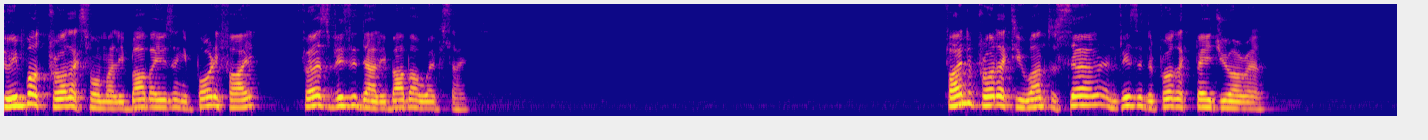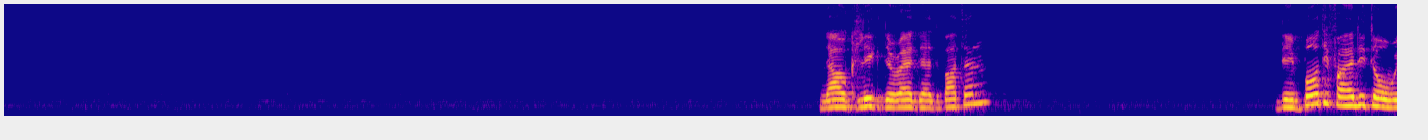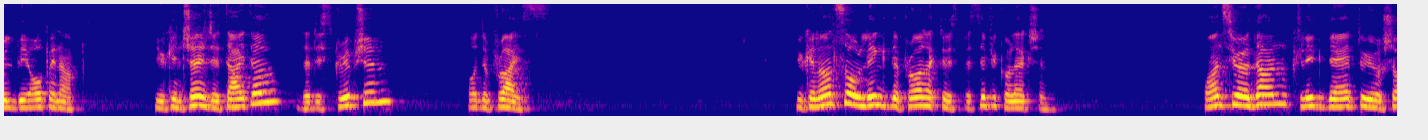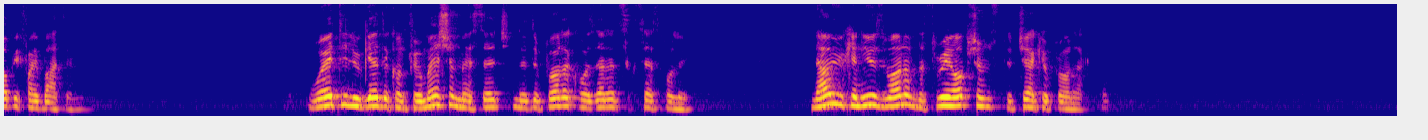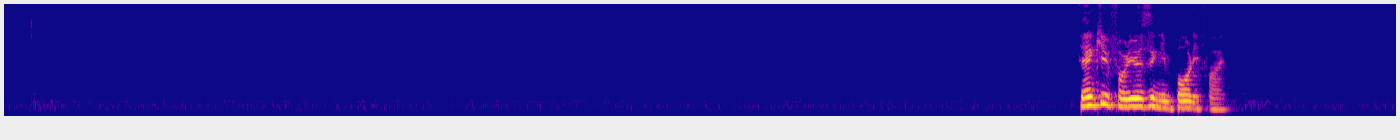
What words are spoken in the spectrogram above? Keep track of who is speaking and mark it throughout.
Speaker 1: To import products from Alibaba using Importify, first visit the Alibaba website. Find the product you want to sell and visit the product page URL. Now click the red Add button. The Importify editor will be open up. You can change the title, the description, or the price. You can also link the product to a specific collection. Once you are done, click the Add to your Shopify button. Wait till you get the confirmation message that the product was added successfully. Now you can use one of the three options to check your product. Thank you for using Importify.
